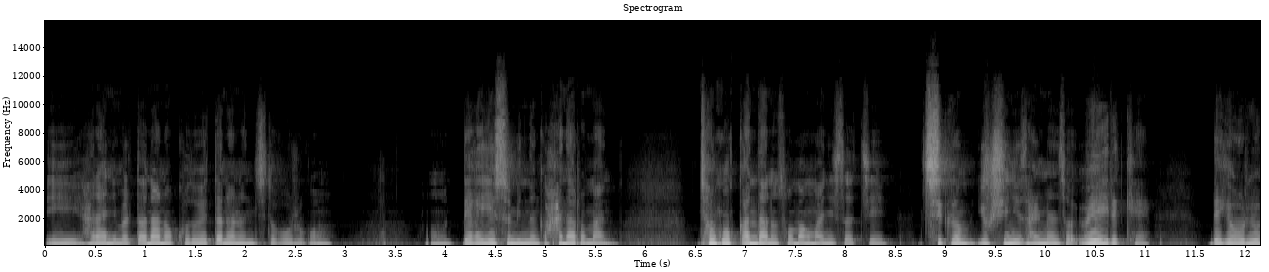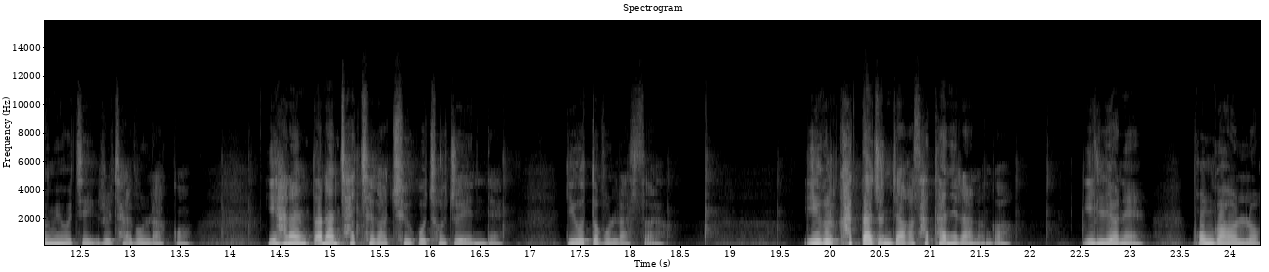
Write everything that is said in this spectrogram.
이 하나님을 떠나놓고도 왜 떠나는지도 모르고 어, 내가 예수 믿는 거 하나로만 천국 간다는 소망만 있었지 지금 육신이 살면서 왜 이렇게 내게 어려움이 오지를 잘 몰랐고 이 하나님 떠난 자체가 죄고 저주인데 이것도 몰랐어요. 이걸 갖다 준 자가 사탄이라는 거. 1년에 봄가을로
